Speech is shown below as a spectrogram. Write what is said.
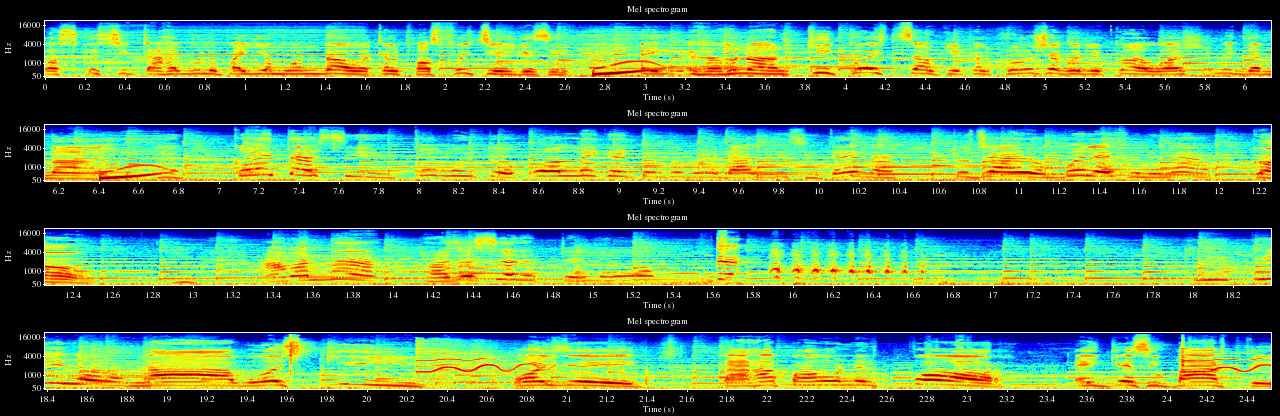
কসকসি টাকাগুলো পাইয়ে মনটাও একাল ফসফস হয়ে গেছে। এই আর কি কইছাও কি একাল খোলসা করে কও অসুবিধা নাই। কইতাছি কমুই তো কল লেগে তো তোমার ডাক দিছি তাই না? তো যাই হোক বলে ফেলি না? কও। আমার না হাজার চারেক টাকা দে- কি কিলো? না ওই কি? ওই যে তাহা পাওনের পর এই গেছি বাড়তে।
